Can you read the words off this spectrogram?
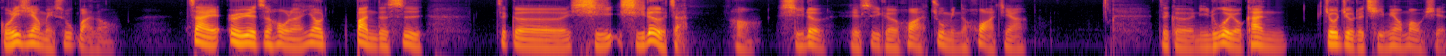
国立西洋美术馆哦，在二月之后呢，要办的是这个席席勒展。好，席勒也是一个画著名的画家。这个你如果有看《JoJo 的奇妙冒险》，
